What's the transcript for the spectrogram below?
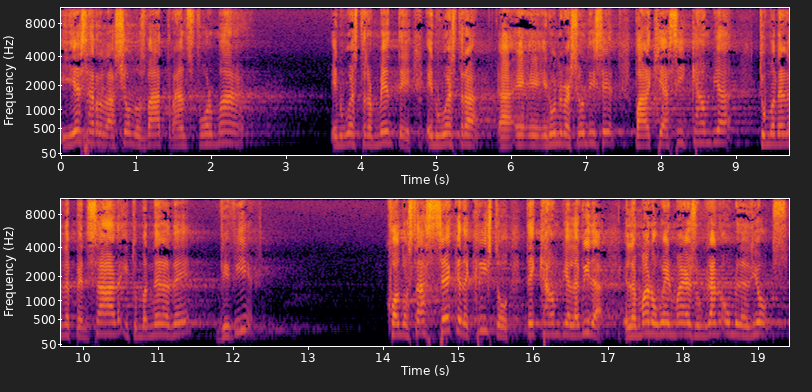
y esa relación nos va a transformar en nuestra mente, en nuestra, ah, eh, eh, en una versión dice, para que así cambia tu manera de pensar y tu manera de vivir. Cuando estás cerca de Cristo, te cambia la vida. El hermano Wayne Myers es un gran hombre de Dios.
